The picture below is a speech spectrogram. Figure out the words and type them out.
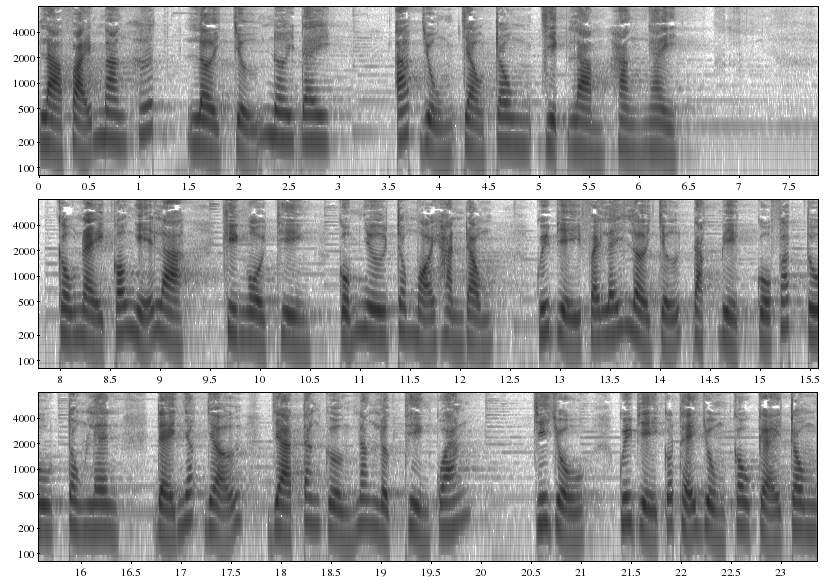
là phải mang hết lời chữ nơi đây, áp dụng vào trong việc làm hàng ngày. Câu này có nghĩa là khi ngồi thiền cũng như trong mọi hành động, quý vị phải lấy lời chữ đặc biệt của Pháp tu Tông len để nhắc nhở và tăng cường năng lực thiền quán. Ví dụ, quý vị có thể dùng câu kệ trong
